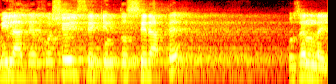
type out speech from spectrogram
মিলাদে খুশি হয়েছে কিন্তু সিরাতে বুঝেন নাই?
